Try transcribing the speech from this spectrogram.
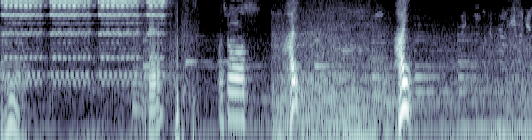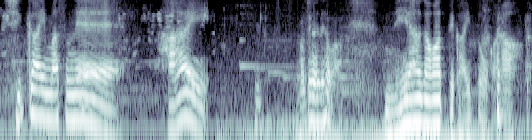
何やろえ？もしもし。はい。はい違いますね。はい。間違い電話寝屋川って書いとうから。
